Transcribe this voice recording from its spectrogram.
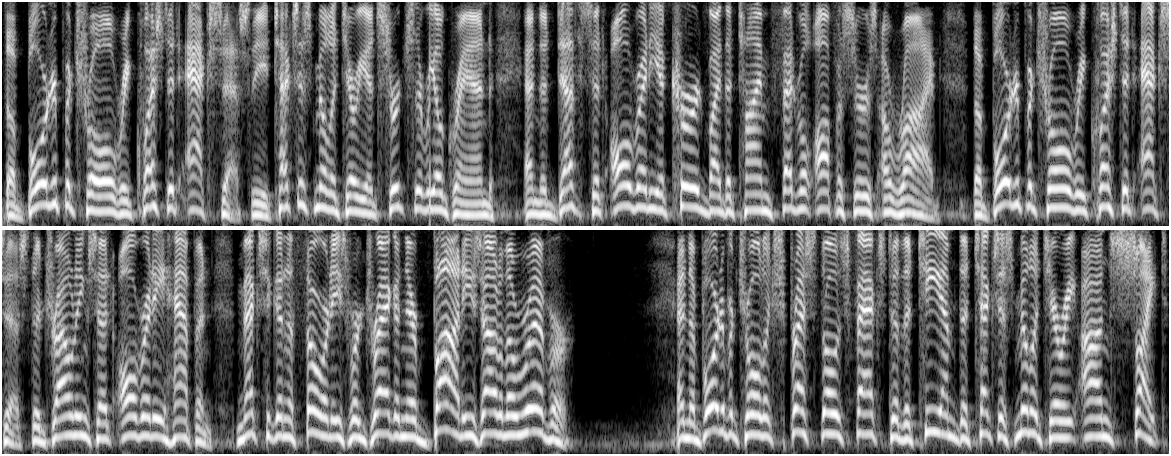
The Border Patrol requested access. The Texas military had searched the Rio Grande, and the deaths had already occurred by the time federal officers arrived. The Border Patrol requested access. The drownings had already happened. Mexican authorities were dragging their bodies out of the river. And the Border Patrol expressed those facts to the TM, the Texas military, on site.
